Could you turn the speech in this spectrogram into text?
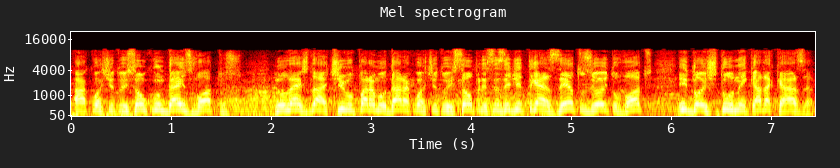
a Constituição com 10 votos. No Legislativo, para mudar a Constituição, precisa de 308 votos e dois turnos em cada casa.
